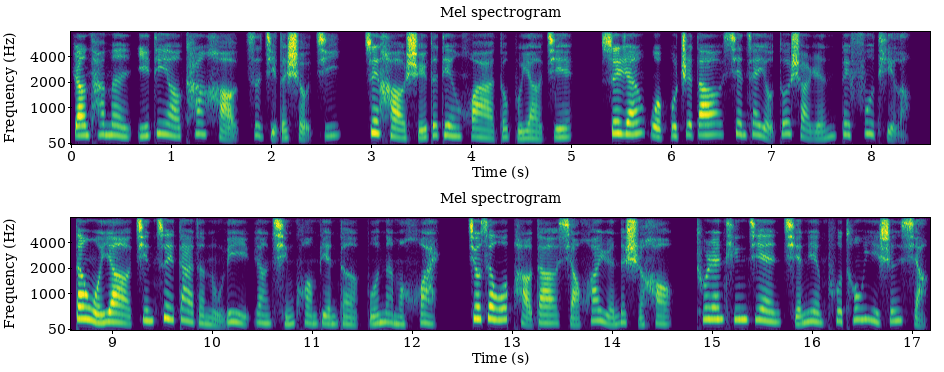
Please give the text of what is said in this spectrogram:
让他们一定要看好自己的手机，最好谁的电话都不要接。虽然我不知道现在有多少人被附体了，但我要尽最大的努力让情况变得不那么坏。就在我跑到小花园的时候，突然听见前面扑通一声响，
